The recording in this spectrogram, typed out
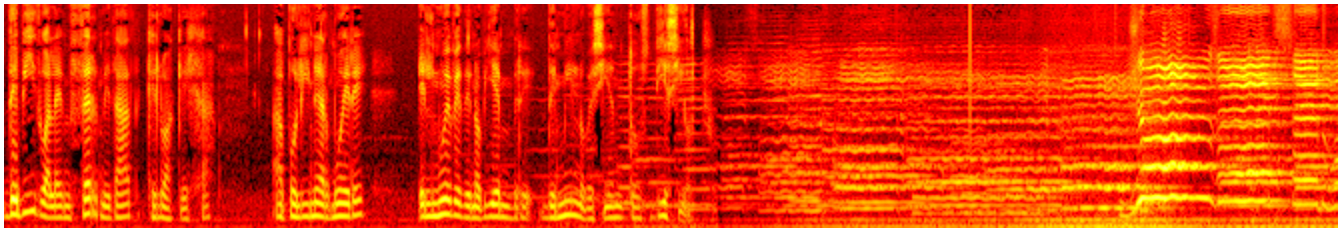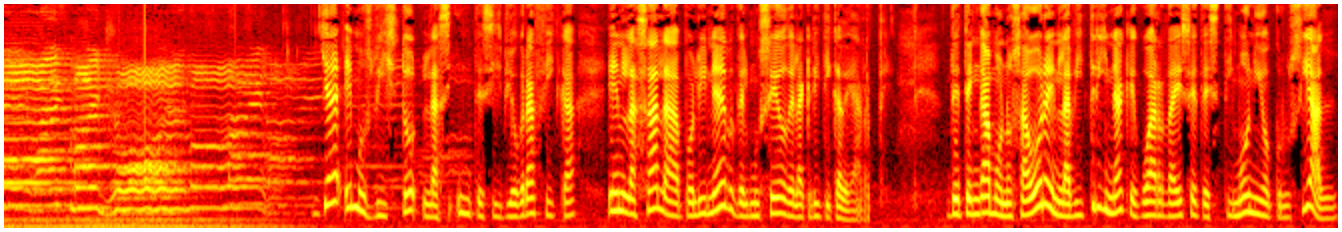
debido a la enfermedad que lo aqueja. Apollinaire muere el 9 de noviembre de 1918. Ya hemos visto la síntesis biográfica en la sala Apollinaire del Museo de la Crítica de Arte. Detengámonos ahora en la vitrina que guarda ese testimonio crucial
